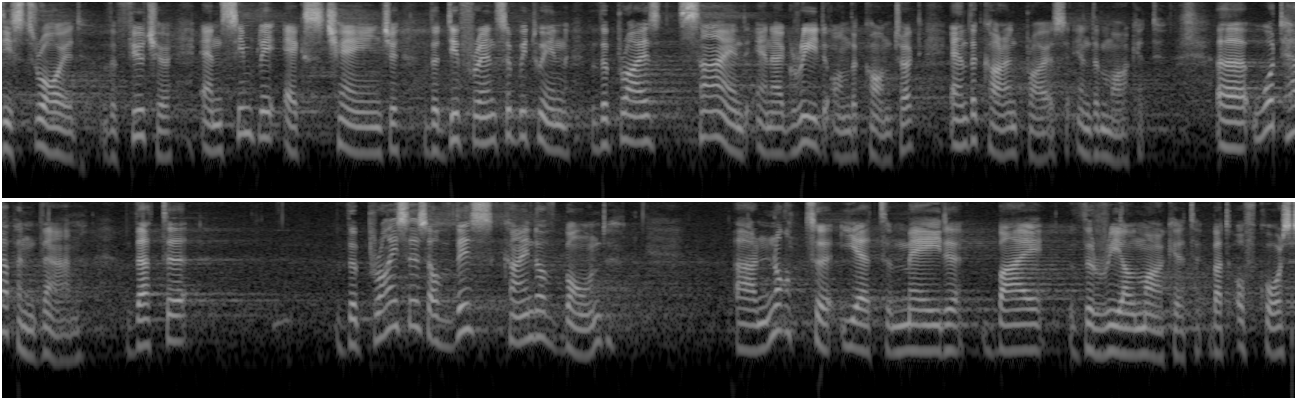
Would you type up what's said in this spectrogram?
destroyed the future and simply exchange the difference between the price signed and agreed on the contract and the current price in the market. Uh, what happened then? That uh, the prices of this kind of bond are not uh, yet made by the real market, but of course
